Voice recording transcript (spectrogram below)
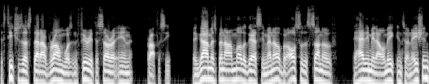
This teaches us that Avram was inferior to Sarah in prophecy. But also the son of the handmaid I will make into a nation,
